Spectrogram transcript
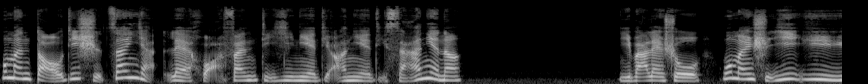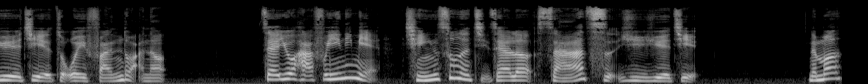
我们到底是怎样来划分第一年、第二年、第三年呢？一般来说，我们是以逾越节作为分段的。在约翰福音里面，清楚的记载了三次逾越节。那么，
